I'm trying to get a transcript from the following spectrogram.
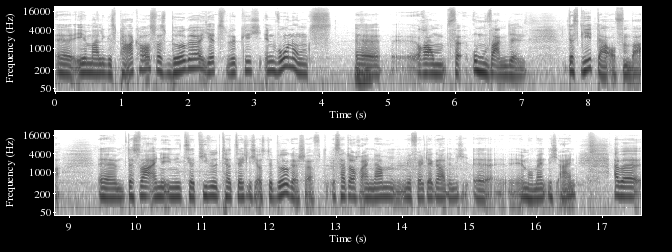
äh, ehemaliges Parkhaus, was Bürger jetzt wirklich in Wohnungsraum äh, umwandeln. Das geht da offenbar. Ähm, das war eine Initiative tatsächlich aus der Bürgerschaft. Es hat auch einen Namen, mir fällt der gerade nicht äh, im Moment nicht ein. Aber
